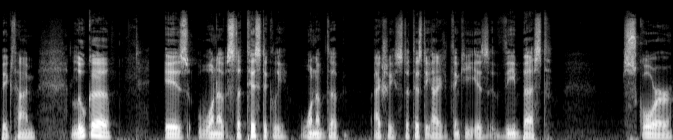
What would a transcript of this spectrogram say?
big time. Luka is one of statistically one of the actually statistic I think he is the best scorer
